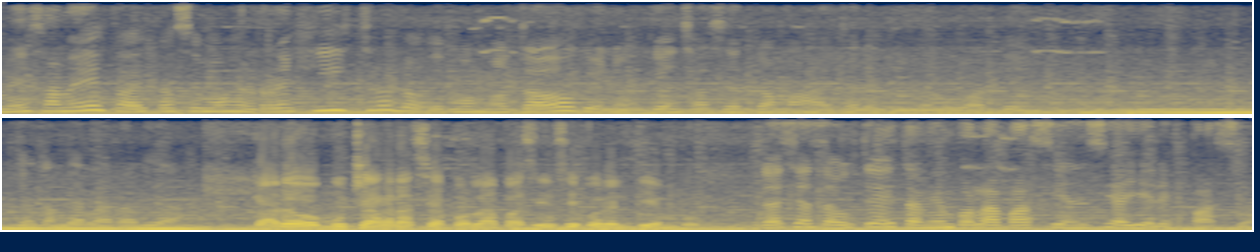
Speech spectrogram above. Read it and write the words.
mes a mes, cada vez que hacemos el registro, lo, hemos notado que Neuquén se acerca más a estar en primer lugar que, cambiar la realidad. Caro, muchas gracias por la paciencia y por el tiempo. Gracias a ustedes también por la paciencia y el espacio.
